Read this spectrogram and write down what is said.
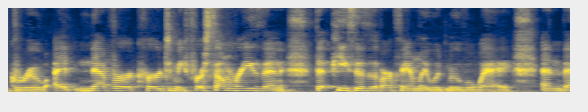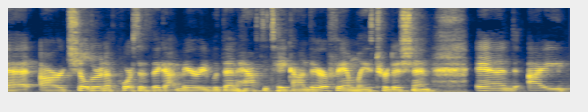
grew. It never occurred to me for some reason that pieces of our family would move away and that our children, of course, as they got married, would then have to take on their family's tradition. And I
